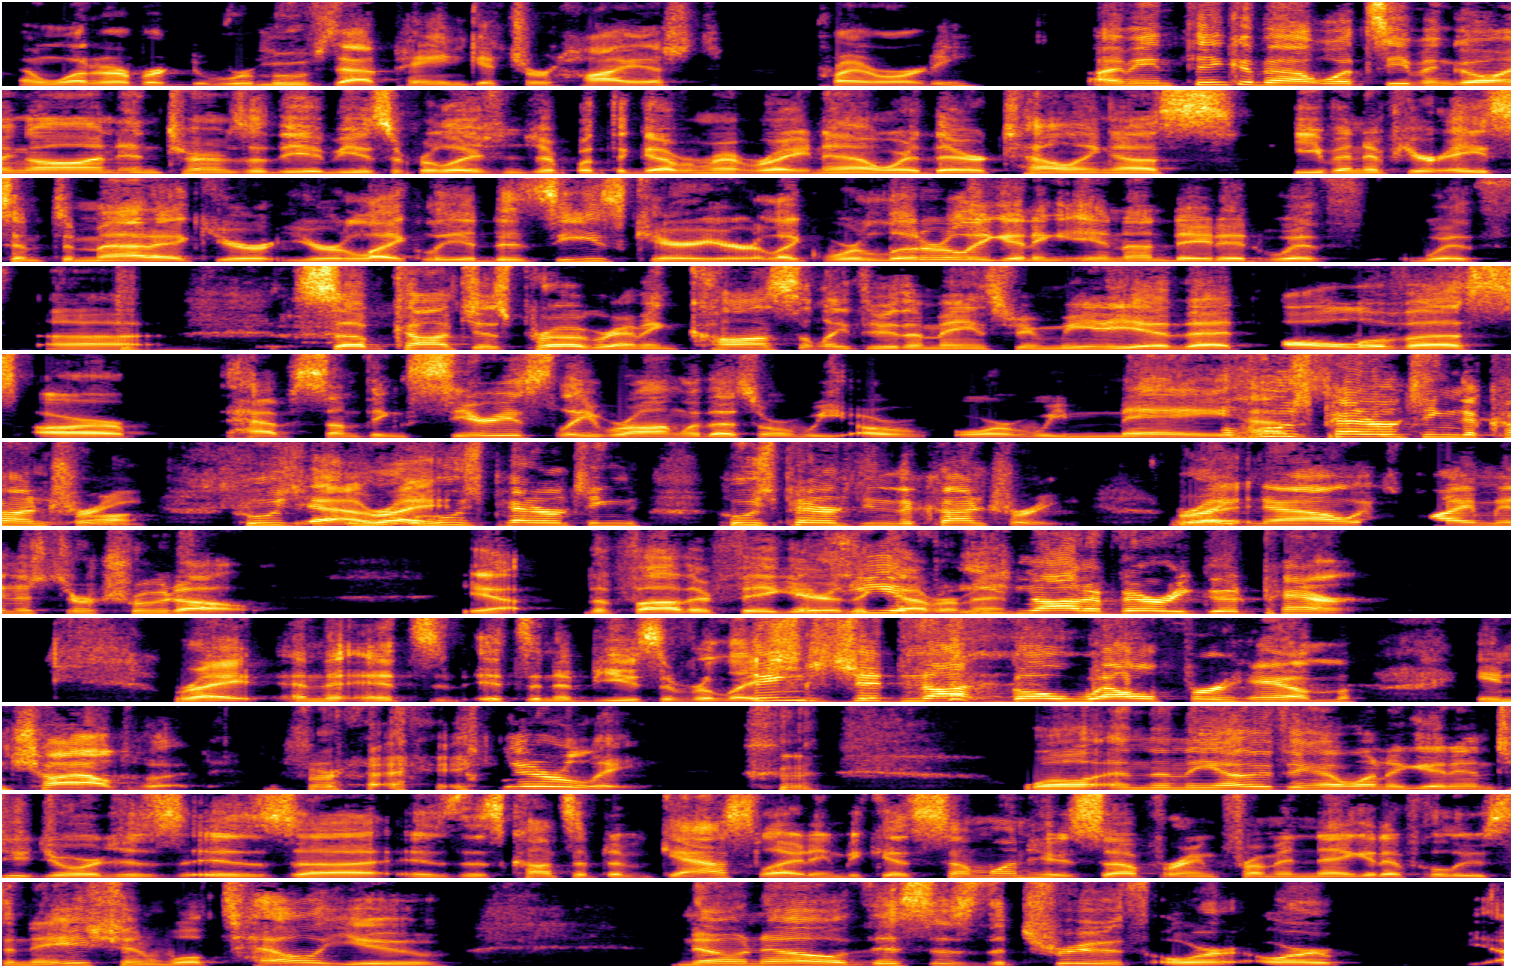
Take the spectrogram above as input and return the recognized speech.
And whatever removes that pain gets your highest priority. I mean, think about what's even going on in terms of the abusive relationship with the government right now, where they're telling us even if you're asymptomatic, you're you're likely a disease carrier. Like we're literally getting inundated with with uh, subconscious programming constantly through the mainstream media that all of us are have something seriously wrong with us, or we or or we may. Well, who's parenting the country? Wrong. Who's yeah, right. Who's parenting? Who's parenting the country? Right, right now, it's Prime Minister Trudeau. Yeah, the father figure, the government. He's not a very good parent. Right, and it's it's an abusive relationship. Things did not go well for him in childhood. Right, clearly. well, and then the other thing I want to get into, George, is is uh, is this concept of gaslighting because someone who's suffering from a negative hallucination will tell you, "No, no, this is the truth," or or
